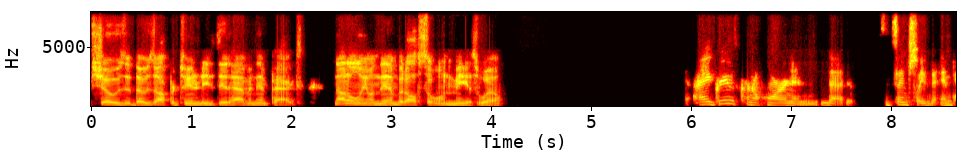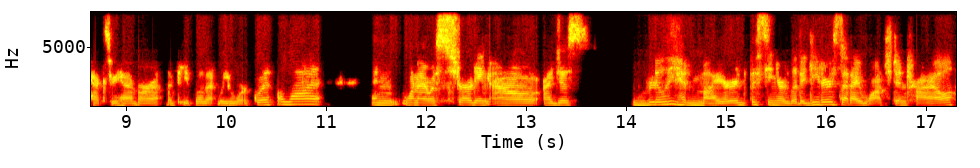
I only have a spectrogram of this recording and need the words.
shows that those opportunities did have an impact, not only on them, but also on me as well. I agree with Colonel Horne and that essentially the impacts we have are the people that we work with a lot. And when I was starting out, I just really admired the senior litigators that I watched in trial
